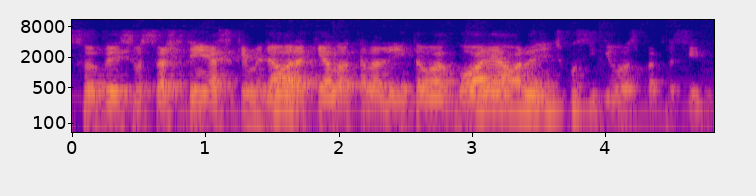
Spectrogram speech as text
sobre se vocês acham que tem essa que é melhor, aquela, aquela ali. Então agora é a hora da gente conseguir o nosso patrocínio.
